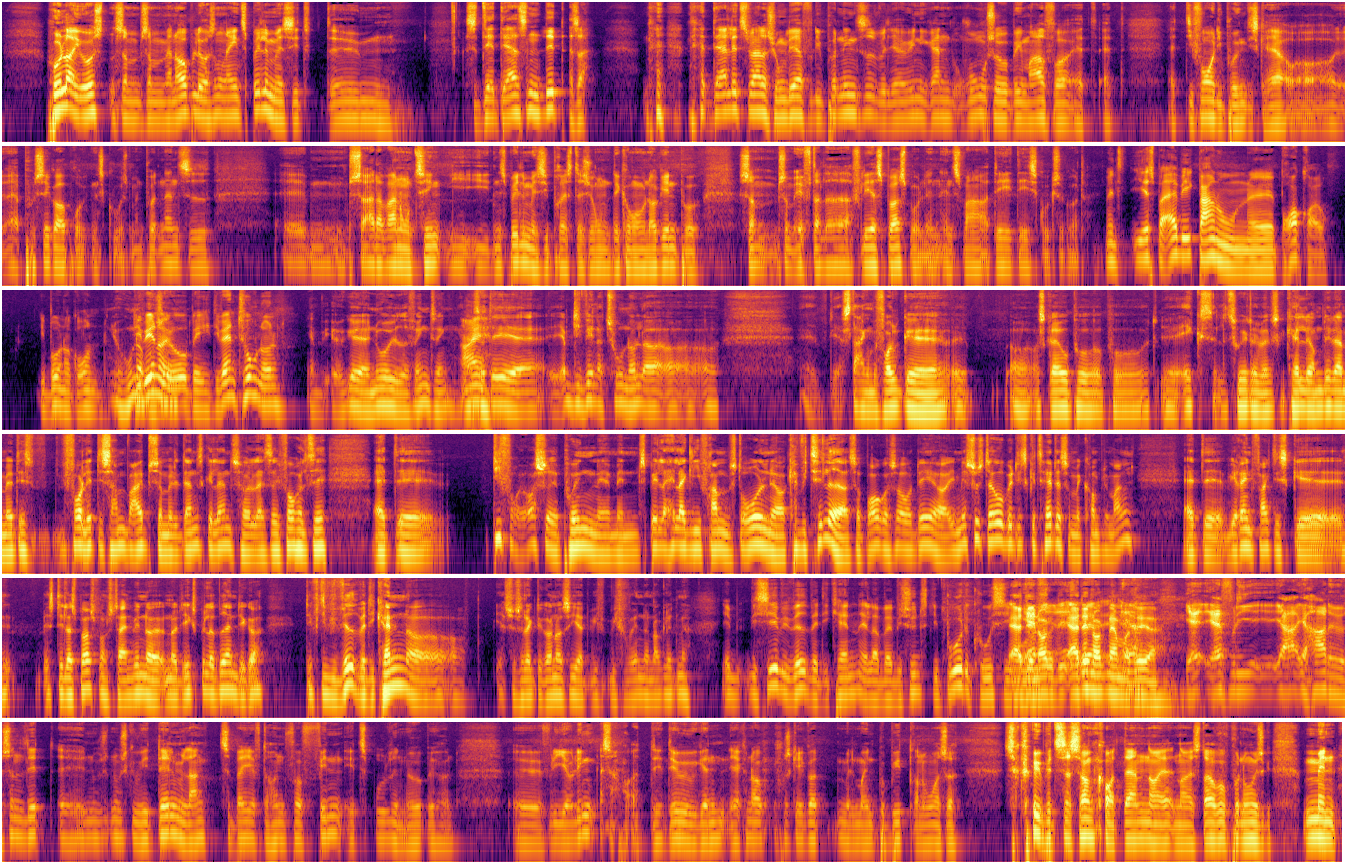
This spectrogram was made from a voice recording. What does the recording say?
huller i osten, som, som man oplever sådan rent spillemæssigt. Øh, så det, det er sådan lidt, altså, det er lidt svært at jonglere, fordi på den ene side vil jeg jo egentlig gerne rose OB meget for, at, at, at de får de point, de skal have, og, og er på sikker oprykningskurs, men på den anden side, øh, så er der bare nogle ting i, i den spillemæssige præstation, det kommer vi nok ind på, som, som efterlader flere spørgsmål end, end svar, og det, det er sgu ikke så godt. Men Jesper, er vi ikke bare nogle øh, brokrøv i bund og grund? Jo, 100%. de vinder jo OB. De vandt 2-0. Jamen, vi er jo ikke nordjyder for ingenting. Nej. Altså, det, er- jamen, de vinder 2-0, og, og, og øh, Øh, jeg snakker med folk øh, øh og, og skrev på, på øh, X eller Twitter, eller hvad vi skal kalde det, om det der med, det, vi får lidt de samme vibe som med det danske landshold, altså i forhold til, at øh, de får jo også øh, pointene, men spiller heller ikke lige frem med strålende, og kan vi tillade os at brokke os over det? Og, jamen, jeg synes, det er OB, de skal tage det som et kompliment, at øh, vi rent faktisk øh, stiller spørgsmålstegn ved, når, når de ikke spiller bedre, end de gør. Det er, fordi vi ved, hvad de kan, og, og jeg synes heller ikke, det gør noget at sige, at vi, vi forventer nok lidt mere. Ja, vi siger, at vi ved, hvad de kan, eller hvad vi synes, de burde kunne sige. Ja, det er nok, ja, det er nok nærmere ja. det, ja. Ja, ja fordi jeg, jeg har det jo sådan lidt, øh, nu, nu skal vi dele med langt tilbage efterhånden for at finde et sprudlende OB-hold. Øh, fordi jeg vil ikke, altså, og det, det er jo igen, jeg kan nok måske godt melde mig ind på Bidra nu, og så så købe et sæsonkort der, når jeg, når jeg stopper på nordisk. Men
